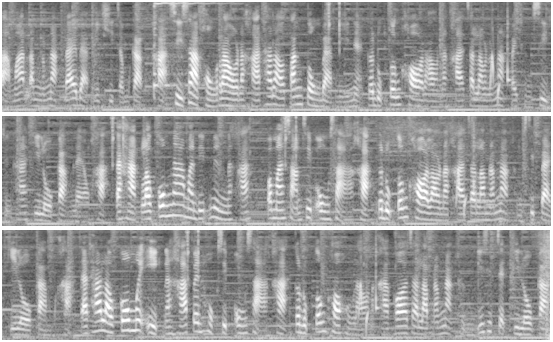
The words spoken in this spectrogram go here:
สามารถรับน้ำหนักได้แบบมีขีดจำกัดค่ะ ศีรษะของเรานะคะ ถ้าเราตั้งตรงแบบนี้เนี่ยกระดูกต้นคอเรานะคะ จะรับน้ำหนักไปถึง 4-5 กิโลกรัมแล้วค่ะ แต่หากเราก้มหน้ามานิดนึงนะคะ ประมาณ 30 องศาค่ะ กระดูกต้นคอเรานะคะ จะรับน้ำหนักถึง 18 กิโลกรัมค่ะ แต่ถ้าเราก้มมาอีกนะคะเป็น 60 องศาค่ะ กระดูกต้นคอของเรานะคะ ก็จะรับน้ำหนักถึง 27 กิโลกรัม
